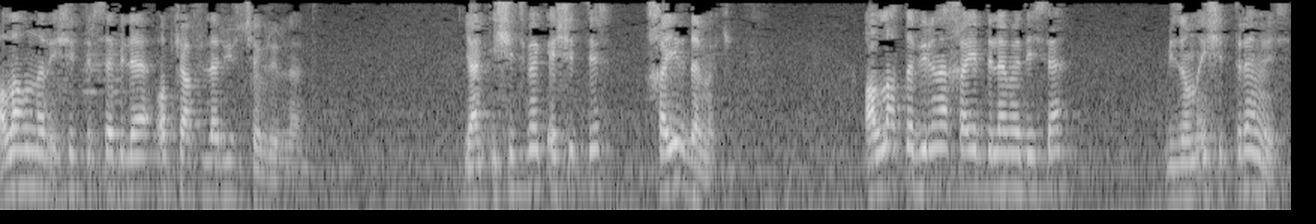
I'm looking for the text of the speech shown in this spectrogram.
Allah onları işittirse bile o kafirler yüz çevirirlerdi. Yani işitmek eşittir, hayır demek. Allah da birine hayır dilemediyse biz onu işittiremeyiz.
